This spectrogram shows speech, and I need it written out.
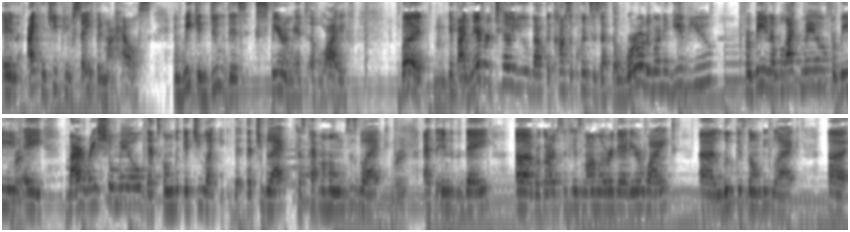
and I can keep you safe in my house, and we can do this experiment of life. But mm-hmm. if I never tell you about the consequences that the world are going to give you for being a black male, for being right. a biracial male that's going to look at you like that, that you black, because Pat Mahomes is black right. at the end of the day, uh, regardless of his mama or daddy are white. Uh, Luke is gonna be black. Uh,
